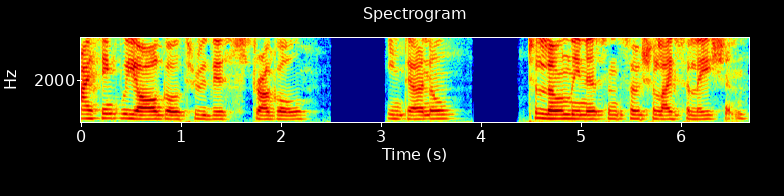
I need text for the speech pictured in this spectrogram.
I think we all go through this struggle, internal, to loneliness and social isolation.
